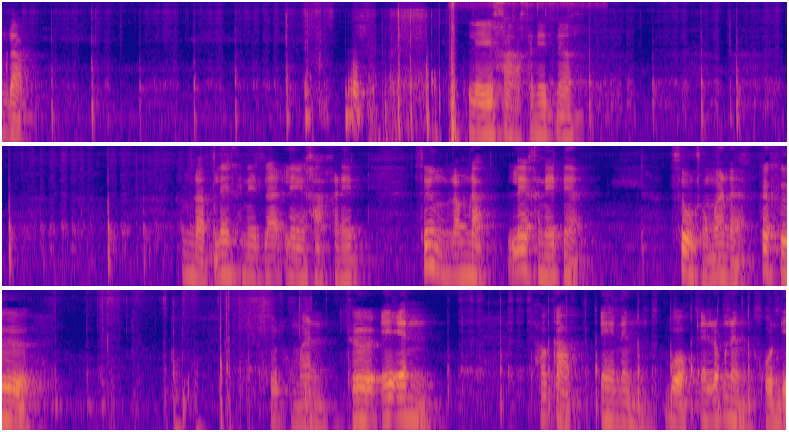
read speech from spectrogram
ำดับ เลขาคณิตเนะลำดับเลขคณิตและเลขาคณิต ซึ่งลำดับเลขคณิตเนี่ย สูตรของมันอะก็คือ สูตรของมันคือ an เท่ากับ a 1บวก n ลบ1คูณ d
